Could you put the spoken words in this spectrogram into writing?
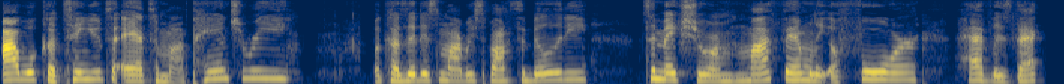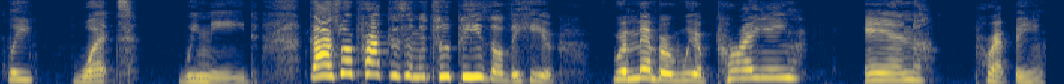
I will continue to add to my pantry because it is my responsibility to make sure my family of four have exactly what we need. Guys, we're practicing the two P's over here. Remember, we're praying and prepping.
